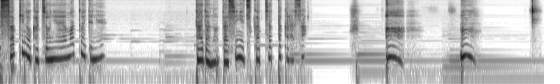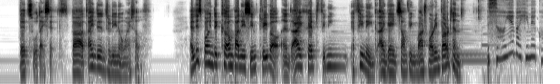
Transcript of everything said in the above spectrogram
さっきの課長に謝っといてね。ただの出汁に使っちゃったからさ。ああ、うん。That's what I said, but I didn't really know myself. At this point the company seemed trivial, and I had feeling, a feeling I gained something much more important. そういえば姫子、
